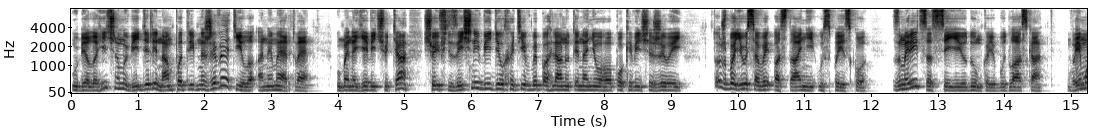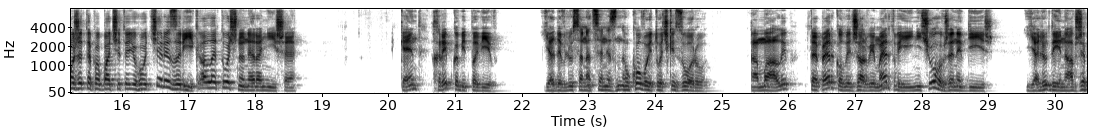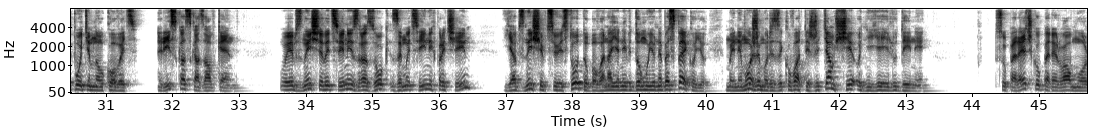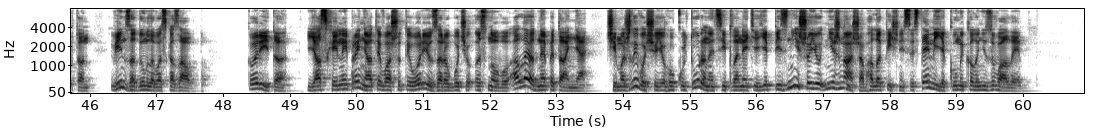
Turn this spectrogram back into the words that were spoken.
У біологічному відділі нам потрібне живе тіло, а не мертве. У мене є відчуття, що і фізичний відділ хотів би поглянути на нього, поки він ще живий. Тож боюся, ви останній у списку. Змиріться з цією думкою, будь ласка. Ви можете побачити його через рік, але точно не раніше. Кент хрипко відповів: Я дивлюся на це не з наукової точки зору. А мали б, тепер, коли Джарві мертвий і нічого вже не вдієш. Я людина, а вже потім науковець, різко сказав Кент. Ви б знищили цінний зразок з емоційних причин? Я б знищив цю істоту, бо вона є невідомою небезпекою. Ми не можемо ризикувати життям ще однієї людини. Суперечку перервав Мортон. Він задумливо сказав: Коріто, я схильний прийняти вашу теорію за робочу основу, але одне питання: чи можливо, що його культура на цій планеті є пізнішою, ніж наша в галактичній системі, яку ми колонізували?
